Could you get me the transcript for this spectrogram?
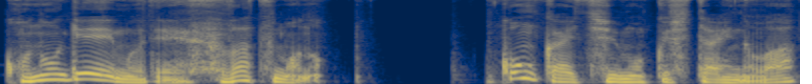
このゲームで育つもの。今回注目したいのは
